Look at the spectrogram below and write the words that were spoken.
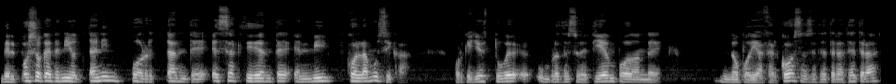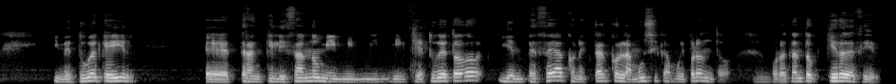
del pozo que ha tenido tan importante ese accidente en mí con la música. Porque yo estuve un proceso de tiempo donde no podía hacer cosas, etcétera, etcétera, y me tuve que ir eh, tranquilizando mi, mi- mi- inquietud de todo y empecé a conectar con la música muy pronto. Por lo tanto, quiero decir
